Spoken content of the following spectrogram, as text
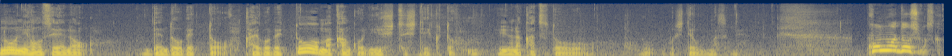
の日本製の電動ベッド介護ベッドをまあ韓国に輸出していくというような活動をしておりますね。今後はどうしますか？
